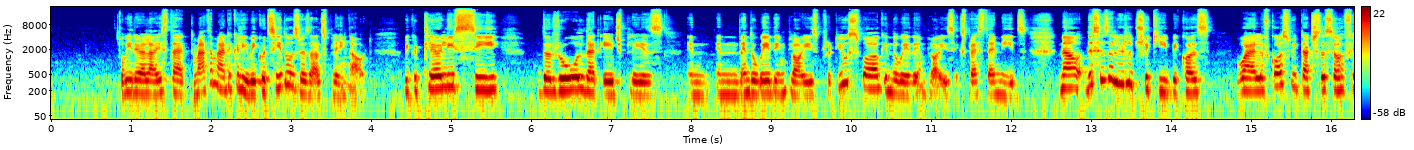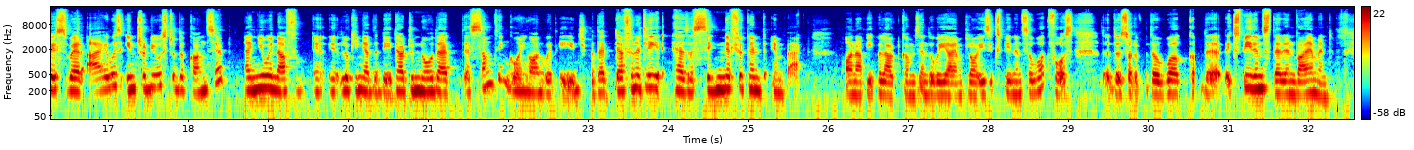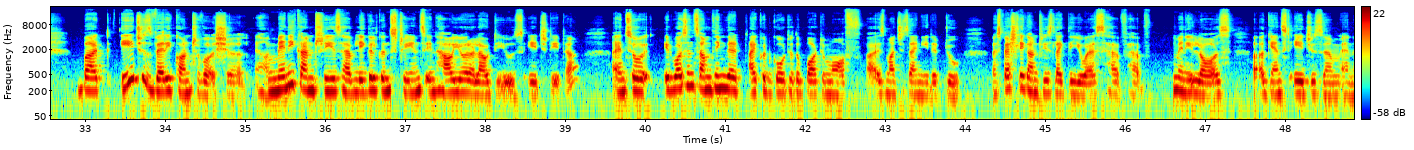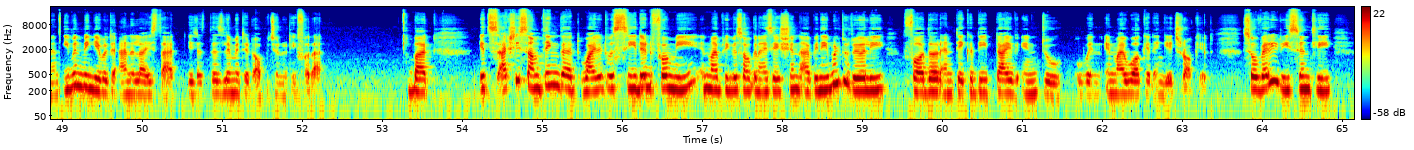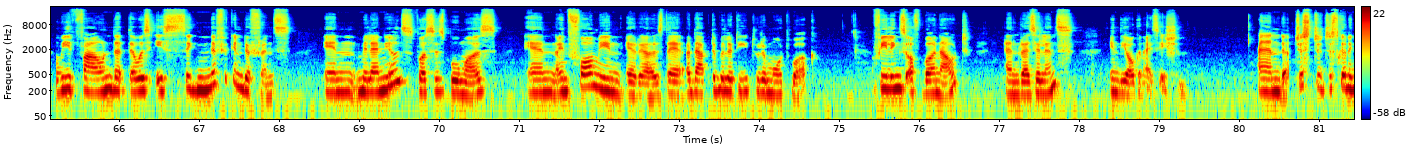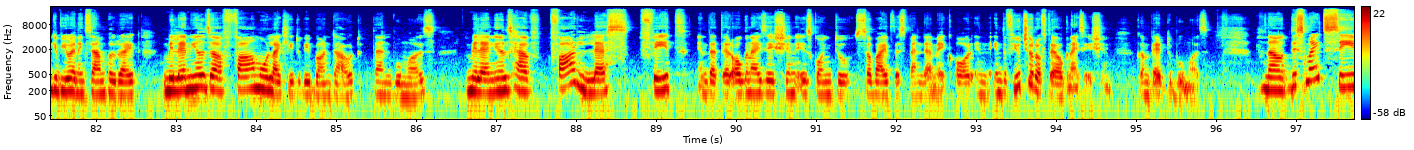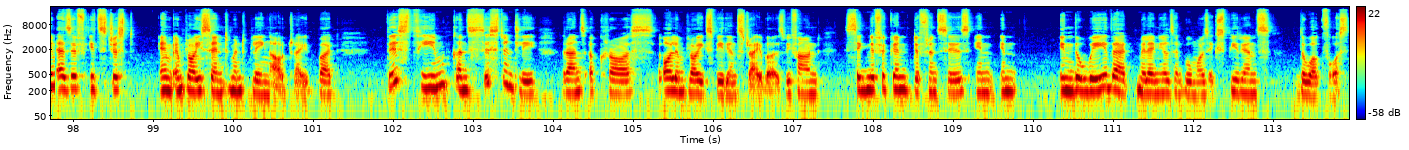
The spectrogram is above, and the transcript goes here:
we realized that mathematically we could see those results playing out. We could clearly see the role that age plays in, in, in the way the employees produce work, in the way the employees express their needs. Now, this is a little tricky because while of course we touched the surface where i was introduced to the concept i knew enough in, in looking at the data to know that there's something going on with age that definitely has a significant impact on our people outcomes and the way our employees experience the workforce the, the sort of the work the experience their environment. But age is very controversial. Uh, many countries have legal constraints in how you're allowed to use age data and so it wasn't something that I could go to the bottom of uh, as much as I needed to. Especially countries like the US have, have many laws against ageism, and even being able to analyze that, there's limited opportunity for that. But it's actually something that while it was seeded for me in my previous organization, I've been able to really further and take a deep dive into when, in my work at EngageRocket. So, very recently, we found that there was a significant difference in millennials versus boomers in, four main areas their adaptability to remote work, feelings of burnout, and resilience in the organization. And just to, just going to give you an example, right? Millennials are far more likely to be burnt out than boomers. Millennials have far less faith in that their organization is going to survive this pandemic or in, in the future of their organization compared to boomers. Now, this might seem as if it's just employee sentiment playing out, right? But this theme consistently runs across all employee experience drivers. We found significant differences in, in in the way that millennials and boomers experience the workforce.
